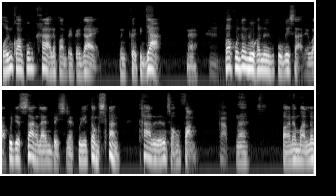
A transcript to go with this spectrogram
ผลความคุ้มค่าและความเป็นไปได้ มันเกิดขึ้นยากนะอืมเพราะคุณต้องดูคำนึงภูมิศาสตร์เลยว่า คุณจะสร้างแลนบริดจ์เนี่ยคุณจะต้องสร้างท่าเรือทั้งสองฝั่ง ครับนะฝั่งน้ำมันและ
